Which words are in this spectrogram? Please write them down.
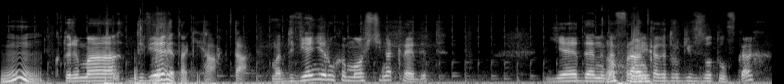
Mm. który ma dwie. Lubię takich. Tak, tak. Ma dwie nieruchomości na kredyt. Jeden we chuj. frankach, drugi w złotówkach.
